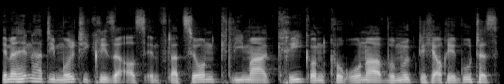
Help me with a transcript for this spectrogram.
Immerhin hat die Multikrise aus Inflation, Klima, Krieg und Corona womöglich auch ihr Gutes.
